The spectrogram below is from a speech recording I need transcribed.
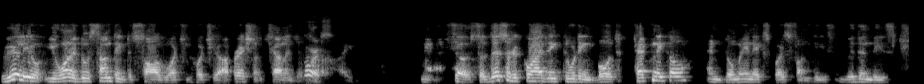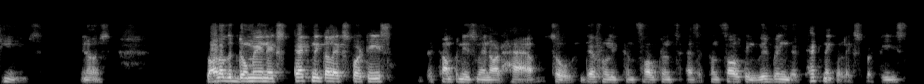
really you want to do something to solve what, you, what your operational challenges of course. are. Right? Yeah. So, so this requires including both technical and domain experts from these within these teams. You know, a lot of the domain ex- technical expertise the companies may not have. So definitely consultants as a consulting, we bring the technical expertise,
